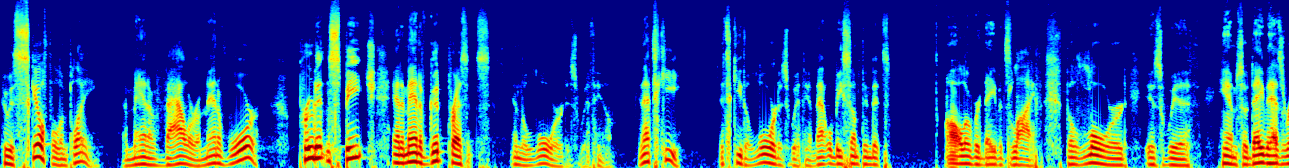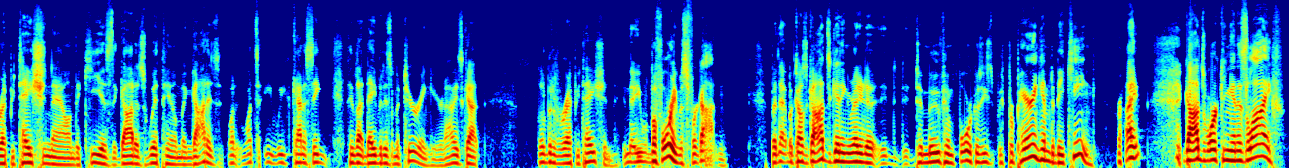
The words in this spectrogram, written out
who is skillful in playing, a man of valor, a man of war, prudent in speech, and a man of good presence. And the Lord is with him. And that's key. It's key. The Lord is with him. That will be something that's all over David's life. The Lord is with him. So David has a reputation now, and the key is that God is with him. And God is what, what's we kind of see seems like David is maturing here. Now he's got a little bit of a reputation. Before he was forgotten, but that because God's getting ready to to move him forward because he's preparing him to be king. Right? God's working in his life.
